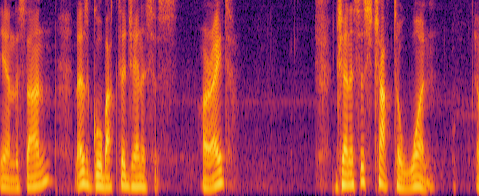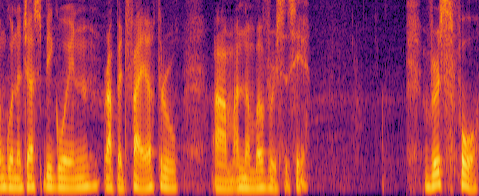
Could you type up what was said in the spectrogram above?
you understand? Let's go back to Genesis. All right? Genesis chapter 1. I'm going to just be going rapid fire through um, a number of verses here. Verse 4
